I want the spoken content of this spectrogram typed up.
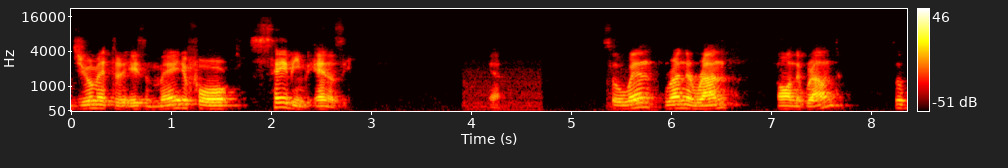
geometry is made for saving energy. Yeah. So when run on the ground, so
